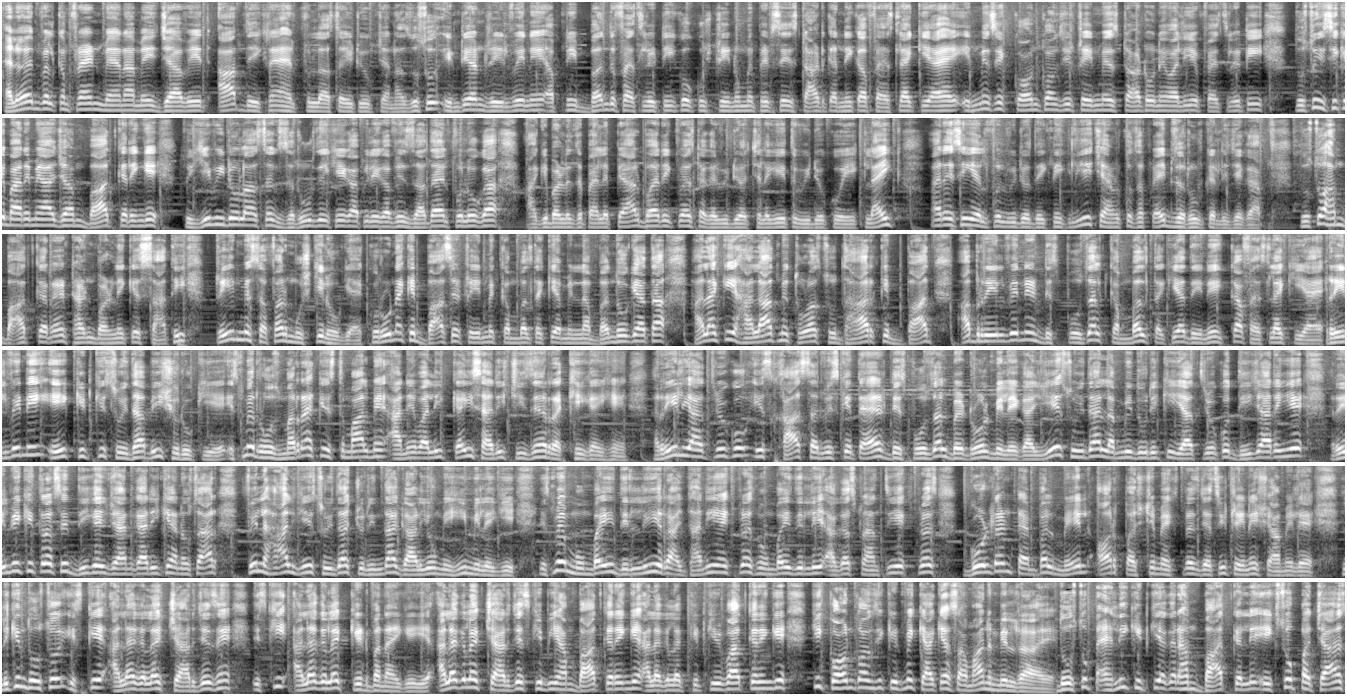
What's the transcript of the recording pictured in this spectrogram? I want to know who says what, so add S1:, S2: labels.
S1: Hello and welcome friend मेरा नाम है जावेद। आप देख रहे हैं हेल्पफुल लास्ता यूट्यूब चैनल दोस्तों इंडियन रेलवे ने अपनी बंद फैसिलिटी को कुछ ट्रेनों में फिर से स्टार्ट करने का फैसला किया है। इनमें से कौन कौन सी ट्रेन में स्टार्ट होने वाली है फैसिलिटी दोस्तों, इसी के बारे में आज हम बात करेंगे। तो ये वीडियो लास्ट तक ज़रूर देखिएगा। आप लिए काफ़ी ज़्यादा हेल्पफुल होगा। आगे बढ़ने से पहले प्यार भर रिक्वेस्ट अगर वीडियो अच्छी लगी तो वीडियो को एक लाइक और ऐसे ही हेल्पफुल वीडियो देखने के लिए चैनल को सब्सक्राइब ज़रूर कर लीजिएगा। दोस्तों, हम बात कर रहे हैं ठंड बढ़ने के साथ ही ट्रेन में सफ़र मुश्किल हो गया है। कोरोना के बाद से ट्रेन में कंबल तकिया मिलना बंद हो गया था। हालाँकि हालात में थोड़ा सुधार के बाद अब रेलवे ने डिस्पोजल कंबल तकिया देने का फैसला किया है। रेलवे ने एक किट की सुविधा भी शुरू की है। इसमें रोज़मर्रा के इस्तेमाल में आने वाली कई सारी चीज़ें रखी गई हैं। रेल यात्रियों को इस खास सर्विस के तहत डिस्पोजल बेडरोल मिलेगा। ये सुविधा लंबी दूरी की यात्रियों को दी जा रही है। रेलवे की तरफ़ से दी गई जानकारी के अनुसार फ़िलहाल ये सुविधा चुनिंदा गाड़ियों में ही मिलेगी। इसमें मुंबई दिल्ली राजधानी राजधानी एक्सप्रेस, मुंबई दिल्ली अगस्त क्रांति एक्सप्रेस, गोल्डन टेंपल मेल और पश्चिम एक्सप्रेस जैसी ट्रेनें शामिल है। लेकिन दोस्तों, इसके अलग अलग चार्जेस हैं। इसकी अलग अलग किट बनाई गई है। अलग अलग चार्जेस की भी हम बात करेंगे अलग अलग किट की भी बात करेंगे कि कौन कौन सी किट में क्या क्या सामान मिल रहा है। दोस्तों, पहली किट की अगर हम बात कर ले, एक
